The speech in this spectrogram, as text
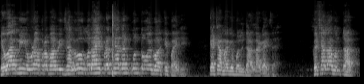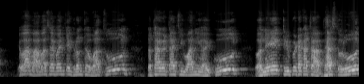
तेव्हा मी एवढा प्रभावित झालो मला हे प्रज्ञाधन कोणतं वैभव ते पाहिजे? त्याच्यामागे दा लागायचं आहे. कशाला म्हणतात? तेव्हा बाबासाहेबांचे ग्रंथ वाचून तथागताची वाणी ऐकून अनेक त्रिपिटकाचा अभ्यास करून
